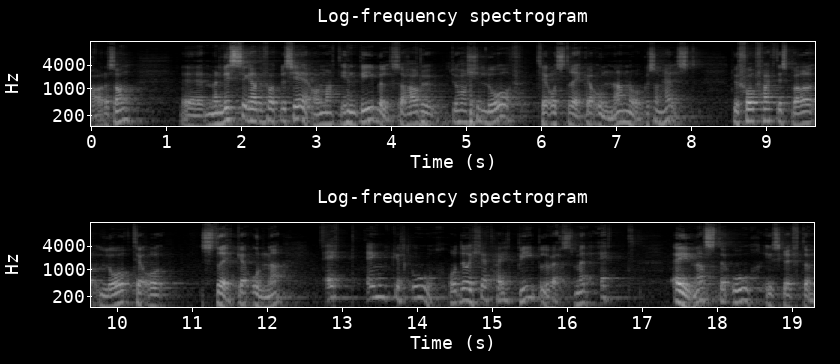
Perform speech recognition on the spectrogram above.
ha det sånn. Eh, men hvis jeg hadde fått beskjed om at i en bibel så har du Du har ikke lov til å streke unna noe som helst. Du får faktisk bare lov til å streke unna ett enkelt ord, og det er ikke et helt bibelvers, men ett eneste ord i Skriften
